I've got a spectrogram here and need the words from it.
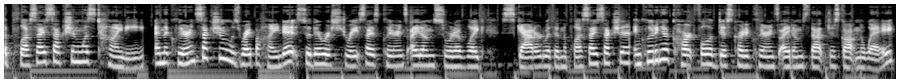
The plus size section was tiny, and the clearance section was right behind it. So there were straight size clearance items sort of like scattered within the plus size section, including a cart full of discarded clearance items that just got in the way.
